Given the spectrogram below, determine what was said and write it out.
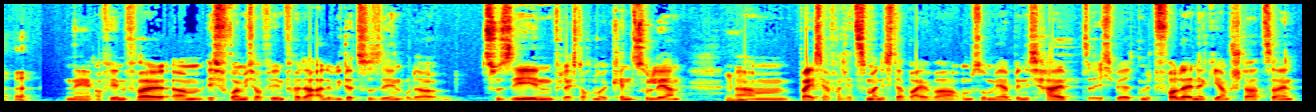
nee, auf jeden Fall. Ähm, ich freue mich auf jeden Fall, da alle wiederzusehen oder zu sehen, vielleicht auch neu kennenzulernen. Mhm. Ähm, weil ich einfach letztes Mal nicht dabei war. Umso mehr bin ich hyped. Ich werde mit voller Energie am Start sein.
